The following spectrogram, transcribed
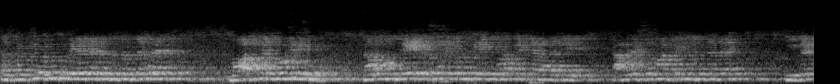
ಪ್ರತಿಯೊಂದು ಹೇಳ್ತಕ್ಕಂಥದ್ದಂದ್ರೆ ಭಾಷೆ ನೋಡಿ ನೀವು. ನಾವು ಬೇರೆ ಕೊಡಬೇಕಾದ್ರೆ ಕಾಂಗ್ರೆಸ್ ಮಾಡ್ಬೇಕಂತಂದ್ರೆ ಈ ಕಡೆ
